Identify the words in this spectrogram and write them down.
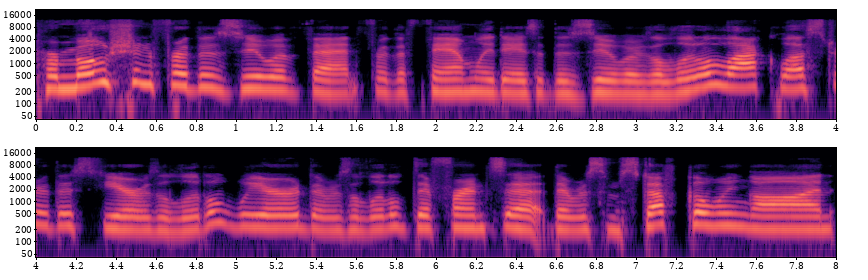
promotion for the zoo event for the family days at the zoo was a little lackluster this year. It was a little weird. There was a little difference. Uh, there was some stuff going on.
